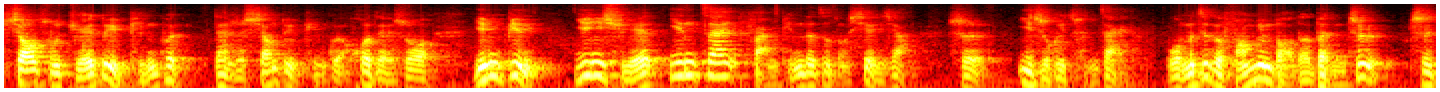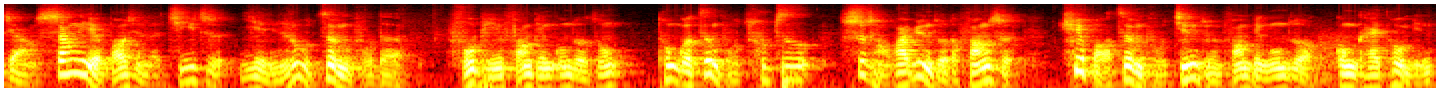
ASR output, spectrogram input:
消除绝对贫困，但是相对贫困或者说因病、因学、因灾返贫的这种现象是一直会存在的。我们这个防贫保的本质是将商业保险的机制引入政府的。”扶贫防贫工作中，通过政府出资、市场化运作的方式，确保政府精准防贫工作公开透明，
